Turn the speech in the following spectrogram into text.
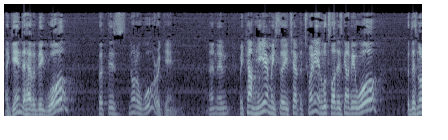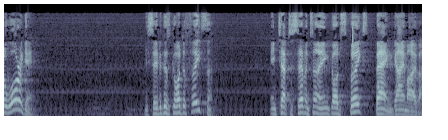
again to have a big war, but there's not a war again. And then we come here and we see chapter 20 and it looks like there's going to be a war, but there's not a war again. You see, because God defeats them. In chapter 17, God speaks, bang, game over.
